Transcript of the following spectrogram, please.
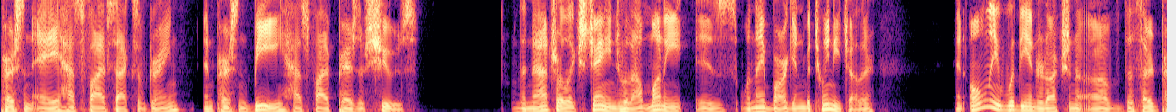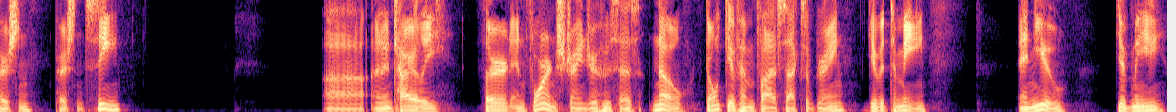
Person A has five sacks of grain, and person B has five pairs of shoes. The natural exchange without money is when they bargain between each other, and only with the introduction of the third person, person C, uh, an entirely third and foreign stranger who says, No, don't give him five sacks of grain, give it to me, and you give me,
